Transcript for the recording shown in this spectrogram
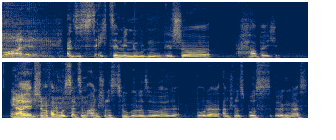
Boah, also 16 Minuten ist schon habe ich. ja, Weil, stell dir mal vor, du musst halt zum Anschlusszug oder so, also, oder Anschlussbus, irgendwas.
